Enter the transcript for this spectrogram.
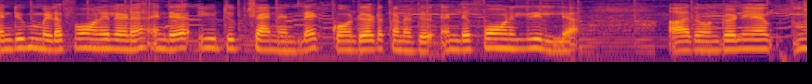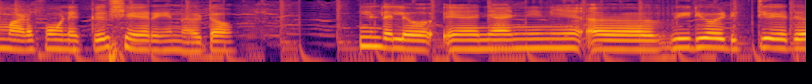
എന്റെ ഉമ്മയുടെ ഫോണിലാണ് എന്റെ യൂട്യൂബ് ചാനലിലെ അക്കൗണ്ട് കിടക്കുന്നത് എന്റെ ഫോണിലില്ല. അതുകൊണ്ടാണ് ഞാൻ ഉമ്മയുടെ ഫോണിലേക്ക് ഷെയർ ചെയ്യുന്നത് കേട്ടോ ഉണ്ടല്ലോ ഞാൻ ഇനി വീഡിയോ എഡിറ്റ് ചെയ്ത്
